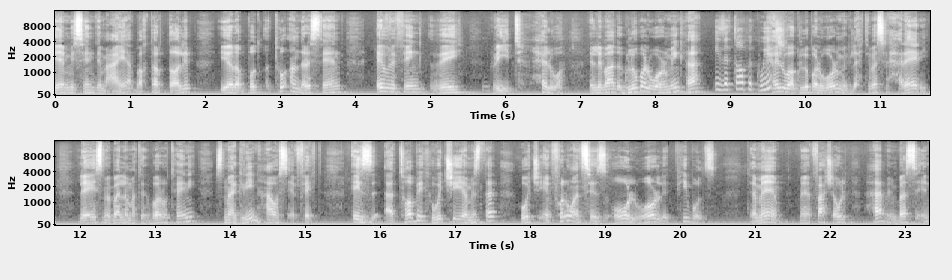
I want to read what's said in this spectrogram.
جايب ميس هند معايا بختار طالب يقرا ببطء to understand everything they read. حلوة. اللي بعد global warming ها؟ Is a topic which? حلوة global warming الاحتباس الحراري. لا اسم بقى لما تكبروا تاني اسمها greenhouse effect is a topic which يا مستر which influences all world peoples. تمام. ما ينفعش أقول happen بس in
